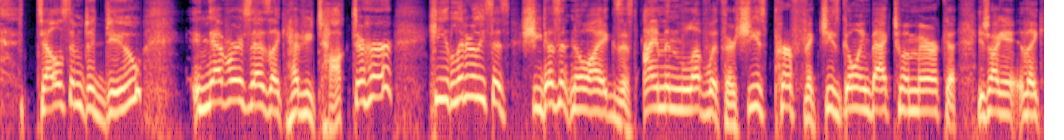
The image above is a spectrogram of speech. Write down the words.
tells him to do, never says like have you talked to her? He literally says she doesn't know I exist. I'm in love with her. She's perfect. She's going back to America. You're talking like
